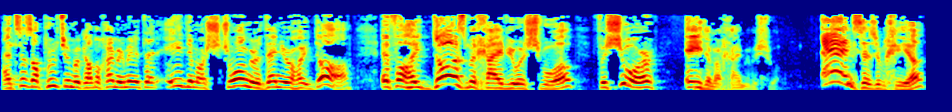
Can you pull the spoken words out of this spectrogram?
And since I'll prove to you from a Kavachaimer in a minute that Eidim are stronger than your Haidah, if a Haidah is Mechayiv you a for sure, And says Reb Chia,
